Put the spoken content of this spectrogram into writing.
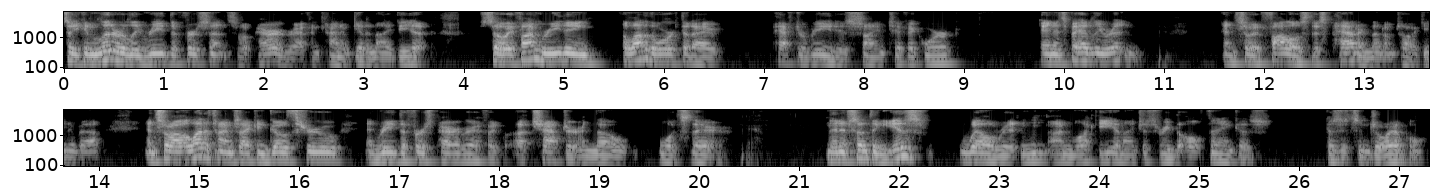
So you can literally read the first sentence of a paragraph and kind of get an idea. So if I'm reading, a lot of the work that I have to read is scientific work, and it's badly written. And so it follows this pattern that I'm talking about. And so a lot of times I can go through and read the first paragraph of a chapter and know what's there. Yeah. Then if something is well written, I'm lucky and I just read the whole thing because because it's enjoyable.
